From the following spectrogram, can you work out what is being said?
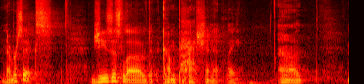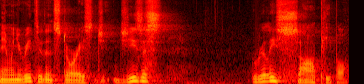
Number six, Jesus loved compassionately. Uh, man, when you read through the stories, J- Jesus really saw people.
